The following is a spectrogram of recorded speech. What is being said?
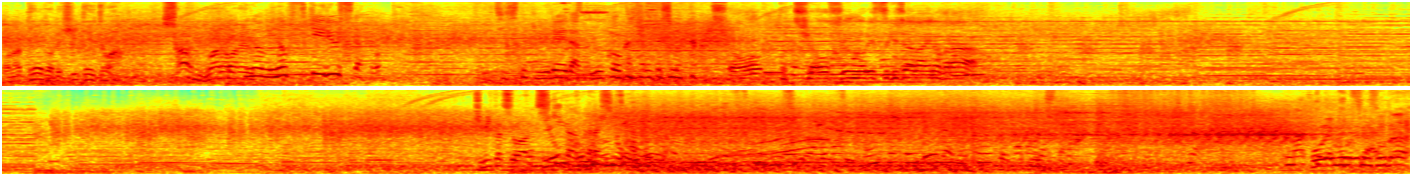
この程度で引いていてはシャアに笑われる。敵のミノフスキー粒子だと？一時的にレーダーが無効化されてしまった。かちょっと調子に乗りすぎじゃないのかな？君たちはジオンコマンから指示がの届いたミノフスキー粒子がレーダーの確保を確認した。待ってこれも戦争だ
